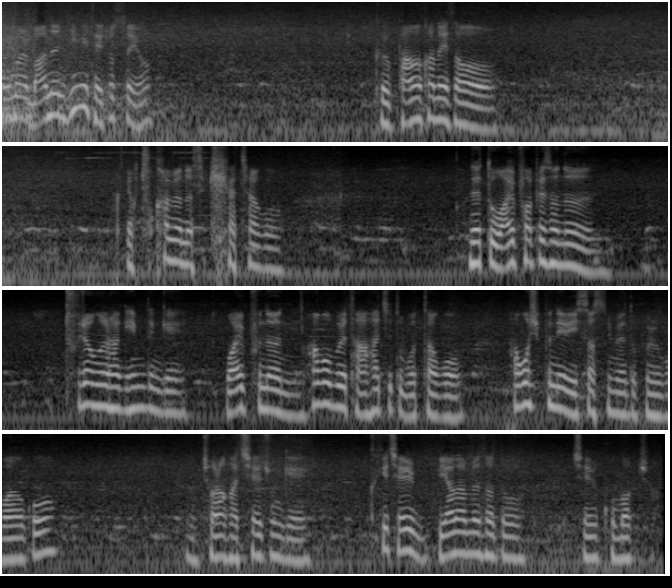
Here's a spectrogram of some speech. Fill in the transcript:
정말 많은 힘이 돼줬어요. 그방한 칸에서 그냥 툭 하면은 습기가 차고. 근데 또 와이프 앞에서는 투정을 하기 힘든 게 와이프는 학업을 다 하지도 못하고 하고 싶은 일이 있었음에도 불구하고 저랑 같이 해준 게 그게 제일 미안하면서도 제일 고맙죠.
